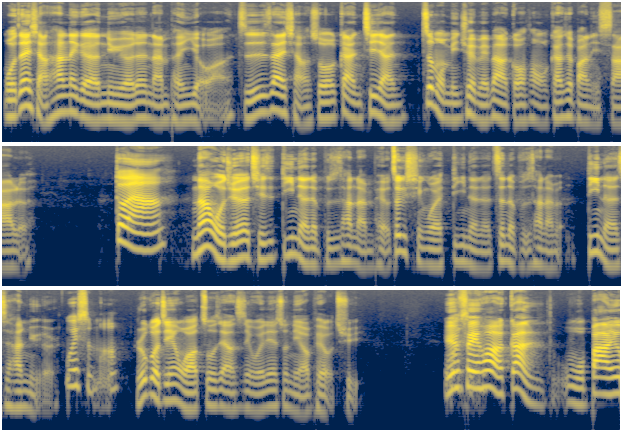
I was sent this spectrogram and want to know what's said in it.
我在想她那个女儿的男朋友啊，只是在想说，干既然这么明确没办法沟通，我干脆把你杀了。对啊，那我觉得其实低能的不是她男朋友，这个行为低能的真的不是她男朋友，低能的是她女儿。为什么？如果今天我要做这样的事情，我一定说你要陪我去，因为废话干，我爸又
